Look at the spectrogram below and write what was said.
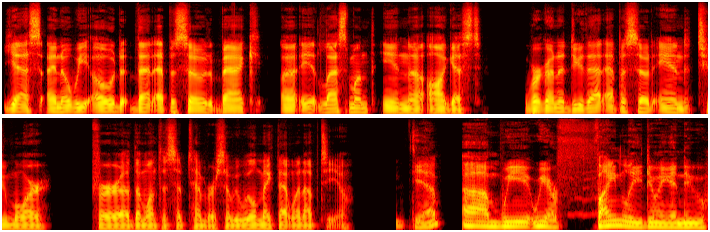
Yes, I know we owed that episode back uh, it, last month in uh, August. We're going to do that episode and two more for uh, the month of September. So we will make that one up to you. Yep. Um we we are finally doing a new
